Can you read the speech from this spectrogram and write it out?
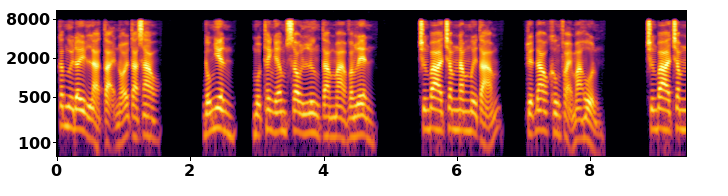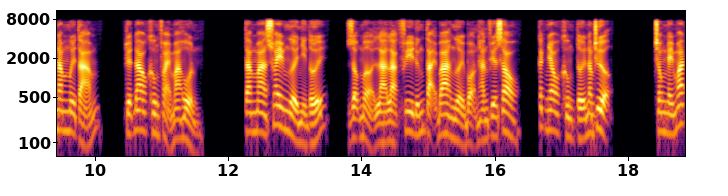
các ngươi đây là tại nói ta sao? Đồng nhiên, một thanh âm sau lưng tam ma vang lên. chương 358, tuyệt đao không phải ma hồn. chương 358, tuyệt đao không phải ma hồn. Tam ma xoay người nhìn tới, rộng mở là Lạc Phi đứng tại ba người bọn hắn phía sau, cách nhau không tới năm trượng. Trong nháy mắt,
